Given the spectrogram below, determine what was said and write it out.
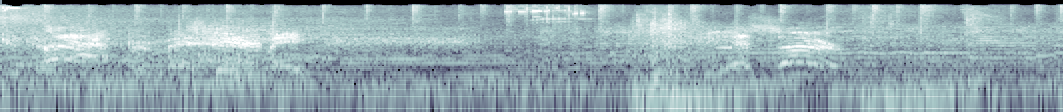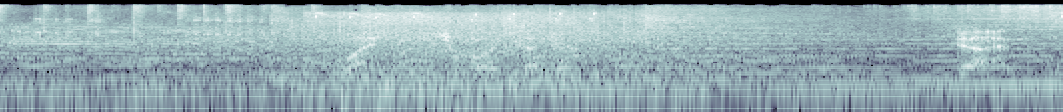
You after me. Scared me. Yes, sir. What? You want something? Done.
